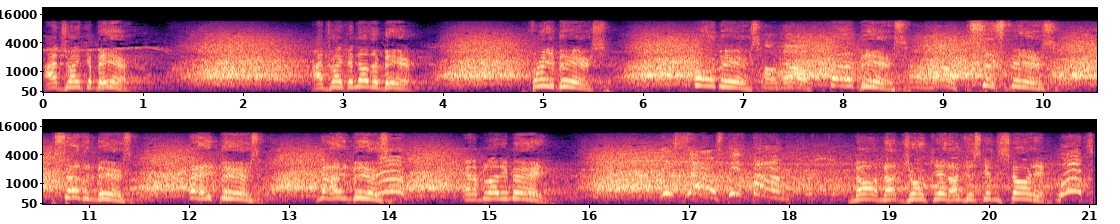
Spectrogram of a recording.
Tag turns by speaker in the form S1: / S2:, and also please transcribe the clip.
S1: I drank a beer. I drank another beer. Three beers. Four beers.
S2: Oh no.
S1: Five beers.
S2: Oh,
S1: Six beers. Seven beers. Eight beers. Nine beers. And a Bloody Mary.
S2: He's soused. He's bombed.
S1: No, I'm not drunk yet. I'm just getting started.
S2: What?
